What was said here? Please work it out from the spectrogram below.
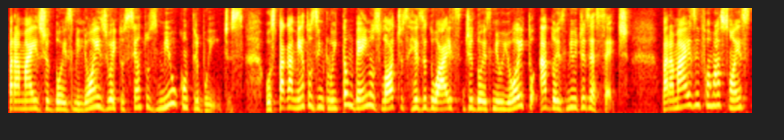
para mais de 2 milhões e 800 mil contribuintes. Os pagamentos incluem também os lotes residuais de 2008 a 2017. Para mais informações,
